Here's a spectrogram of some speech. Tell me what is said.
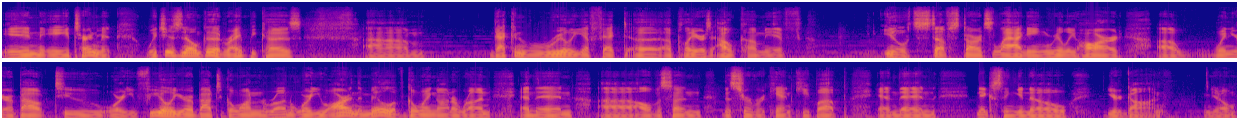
in a tournament, which is no good, right? Because um, that can really affect a, a, player's outcome if you know stuff starts lagging really hard uh, when you're about to or you feel you're about to go on a run or you are in the middle of going on a run and then uh, all of a sudden the server can't keep up and then next thing you know you're gone you know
